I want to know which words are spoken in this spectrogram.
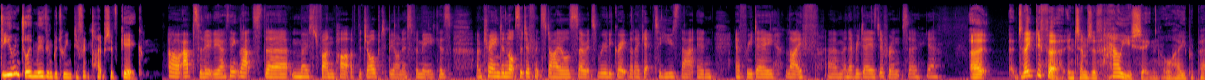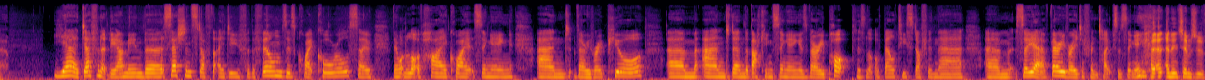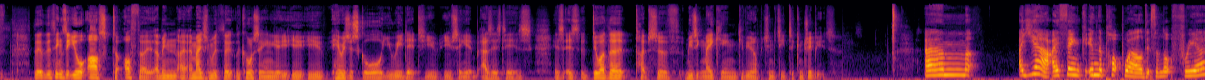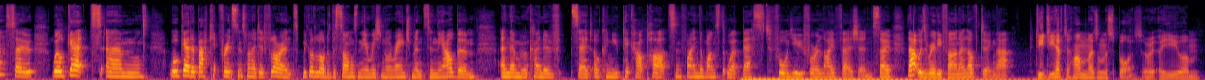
do you enjoy moving between different types of gig? Oh, absolutely. I think that's the most fun part of the job, to be honest, for me, because I'm trained in lots of different styles. So it's really great that I get to use that in everyday life, um, and every day is different. So, yeah. Uh, do they differ in terms of how you sing or how you prepare? Yeah, definitely. I mean, the session stuff that I do for the films is quite choral, so they want a lot of high, quiet singing and very, very pure. Um, and then the backing singing is very pop. There's a lot of belty stuff in there. Um, so yeah, very, very different types of singing. And, and, in terms of the, the things that you're asked to offer, I mean, I imagine with the, the choral singing, you, you, you here is a score, you read it, you, you sing it as it is. Is, is. Do other types of music making give you an opportunity to contribute? Um, yeah, I think in the pop world it's a lot freer. So we'll get um, we'll get a back. For instance, when I did Florence, we got a lot of the songs and the original arrangements in the album, and then we were kind of said, "Oh, can you pick out parts and find the ones that work best for you for a live version?" So that was really fun. I loved doing that. Do you, do you have to harmonize on the spot, or are you um?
